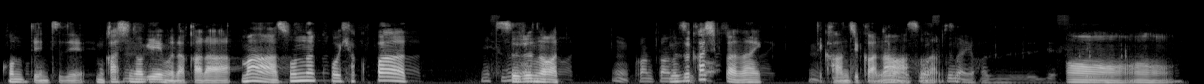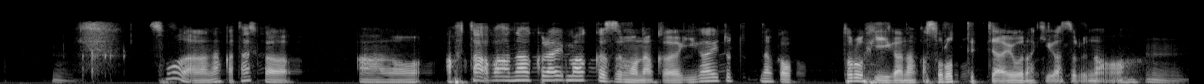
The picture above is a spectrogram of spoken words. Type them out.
コンテンツで昔のゲームだから、まあそんなこう100%にするのはうん、簡単難しくはないって感じかな、そうなると。あ少ないはずですけあ、ど。うん。うん。そうだな、なんか確か、あの、アフターバーナークライマックスもなんか意外となんかトロフィーがなんか揃ってったような気がするな。うん。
